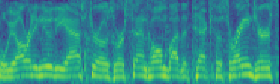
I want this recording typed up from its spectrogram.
We already knew the Astros were sent home by the Texas Rangers.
